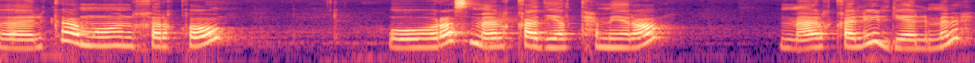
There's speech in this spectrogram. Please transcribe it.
آه الكمون الخرقوم. وراس معلقة ديال التحميرة مع القليل ديال الملح.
